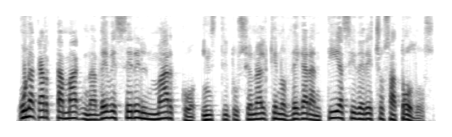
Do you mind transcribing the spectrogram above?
Una Carta Magna debe ser el marco institucional que nos dé garantías y derechos a todos,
